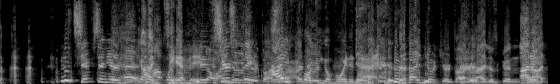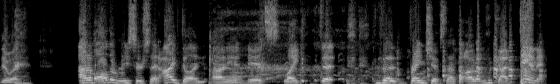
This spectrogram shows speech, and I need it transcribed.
The chips in your head. God Not like- damn it. No, I Here's the what you were thing. talking I about. knew fucking avoided that. I knew what you were talking about. I just couldn't I don't- do it. out of all the research that I've done on it, it's like the the brain chips, not the auto. God damn it!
